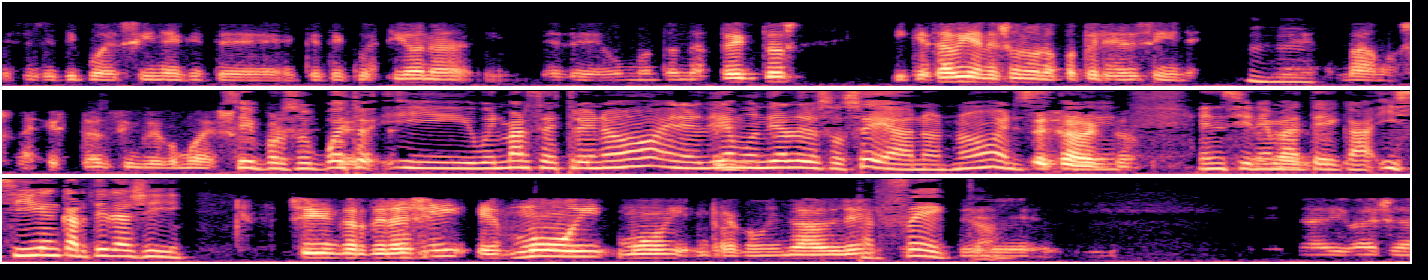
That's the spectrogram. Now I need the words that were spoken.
Es ese tipo de cine que te, que te cuestiona desde un montón de aspectos y que está bien, es uno de los papeles del cine. Eh, vamos, es tan simple como eso. Sí, por supuesto. Eh, y Wilmar se estrenó en el Día Mundial de los Océanos, ¿no? Exacto. en Cinemateca. Y sigue en cartel allí. Sigue en cartel allí, es muy, muy recomendable. Perfecto. nadie vaya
